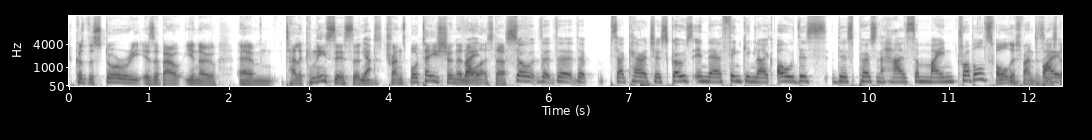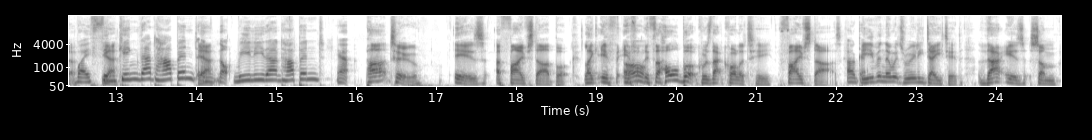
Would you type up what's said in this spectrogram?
because the story is about you know um telekinesis and Yeah. transportation and right. all that stuff So the, the the psychiatrist goes in there thinking like, oh, this this person has some mind troubles. all this fantasy by stuff by Yeah. thinking that happened Yeah. and not really that happened. Yeah. part two is a five star book. Like if if, Oh. if the whole book was that quality, five stars. Okay. Even though it's really dated, that is some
